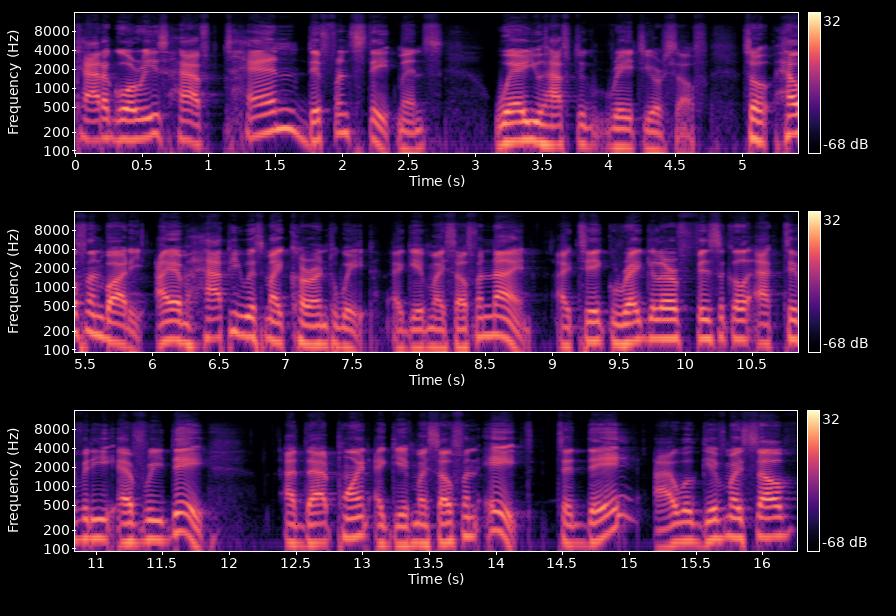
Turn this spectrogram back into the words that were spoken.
categories have 10 different statements where you have to rate yourself. So, health and body, I am happy with my current weight. I gave myself a nine. I take regular physical activity every day. At that point, I gave myself an eight. Today, I will give myself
